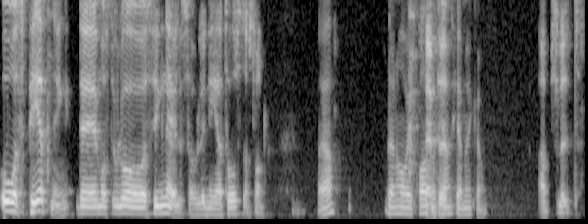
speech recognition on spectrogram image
Årets petning, det måste väl vara Signells av Linnea Torstensson. Ja, den har vi pratat ganska mycket om. Absolut.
